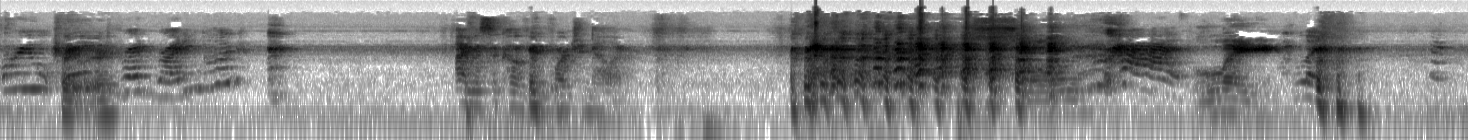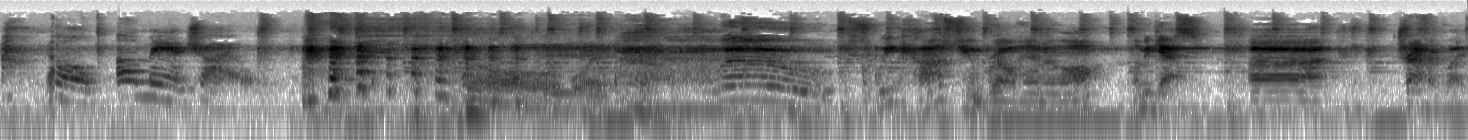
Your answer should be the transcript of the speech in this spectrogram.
Are you Trailer. old Red Riding Hood? I'm a Sokovian fortune teller. So Cat. lame. Called a man child. The. oh boy. Whoa, sweet costume, bro, Ham-in-law. Let me guess. Uh, traffic light.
